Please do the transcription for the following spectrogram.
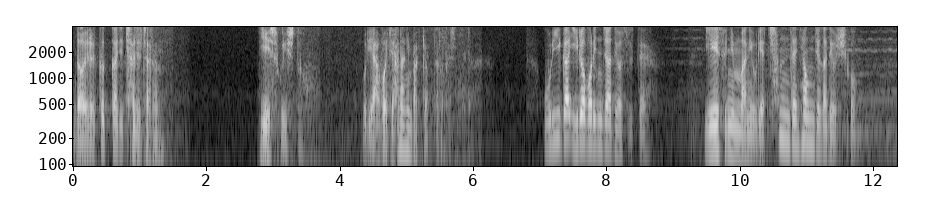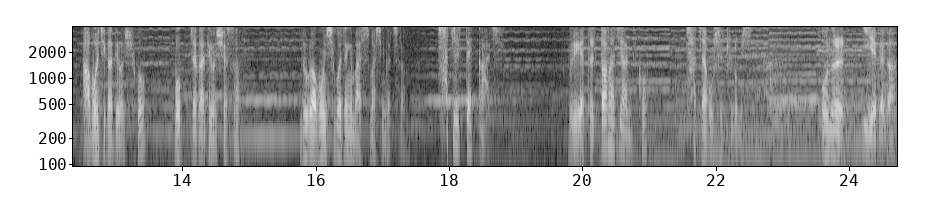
너희를 끝까지 찾을 자는 예수 그리스도 우리 아버지 하나님밖에 없다는 것입니다. 우리가 잃어버린 자 되었을 때 예수님만이 우리의 참된 형제가 되시고 아버지가 되시고 목자가 되어주셔서 누가 본 15장에 말씀하신 것처럼 찾을 때까지 우리 곁을 떠나지 않고 찾아오실 줄로 믿습니다. 오늘 이 예배가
